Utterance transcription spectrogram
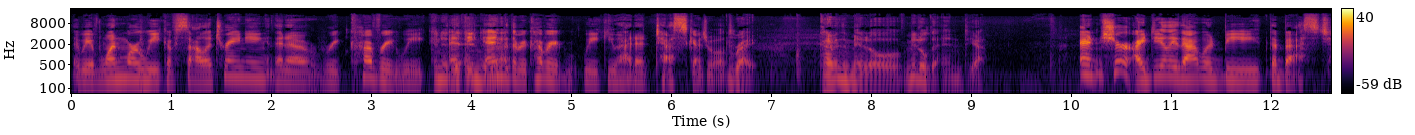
That we have one more week of solid training, then a recovery week, And at the end of end that- of the recovery week, you had a test scheduled. right, kind of in the middle, middle to end, yeah. And sure, ideally that would be the best.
